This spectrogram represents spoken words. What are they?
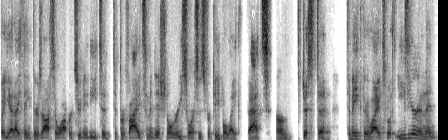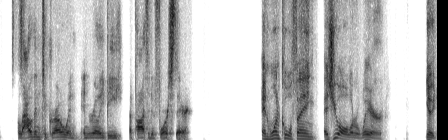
but yet I think there's also opportunity to to provide some additional resources for people like that, um, just to to make their lives both easier and then allow them to grow and and really be a positive force there. And one cool thing, as you all are aware, you know,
